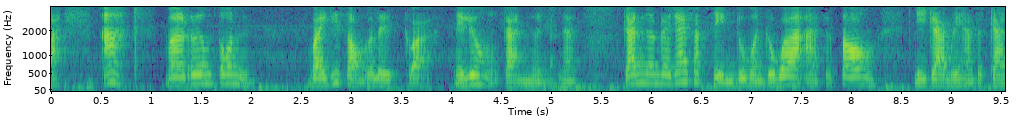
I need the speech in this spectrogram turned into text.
ะอะมาเริ่มต้นใบที่สองกันเลยดีกว่า ในเรื่องของการเงินนะ การเงินรายได้ทรัพย์สินดูเหมือนกับว่าอาจจะต้องมีการบริหารจัดการ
